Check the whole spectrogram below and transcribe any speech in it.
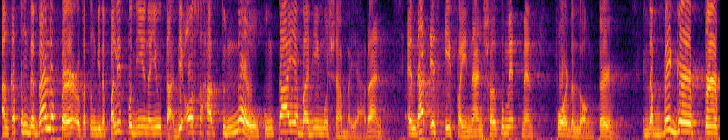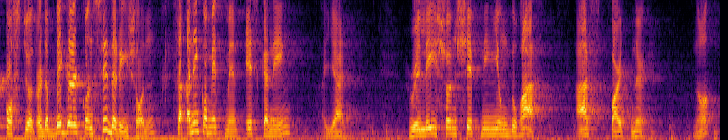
ang katong developer or katong ginapalit po ninyo na yuta, they also have to know kung kaya ba di mo siya bayaran. And that is a financial commitment for the long term. The bigger purpose jud or the bigger consideration sa kaning commitment is kaning ayan relationship ninyong duha as partner no?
